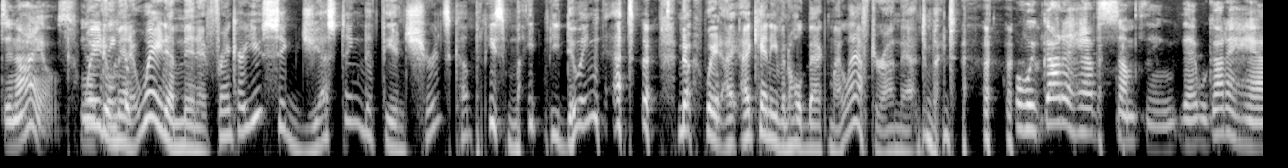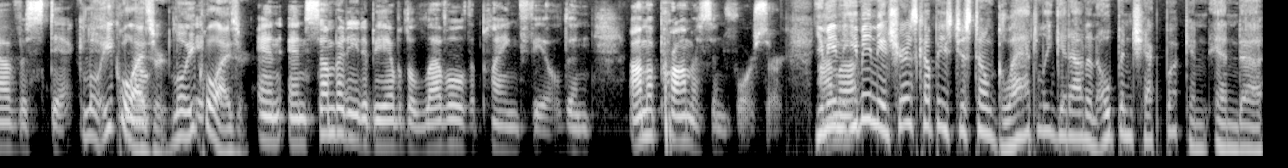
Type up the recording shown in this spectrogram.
denials. You wait know, a minute, of, wait a minute, Frank. Are you suggesting that the insurance companies might be doing that? no, wait, I, I, can't even hold back my laughter on that. But well, we've got to have something that we've got to have a stick, a little equalizer, you know, little equalizer, and and somebody to be able to level the playing field. And I'm a promise enforcer. You mean a, you mean the insurance companies just don't gladly get out an open checkbook and and uh,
